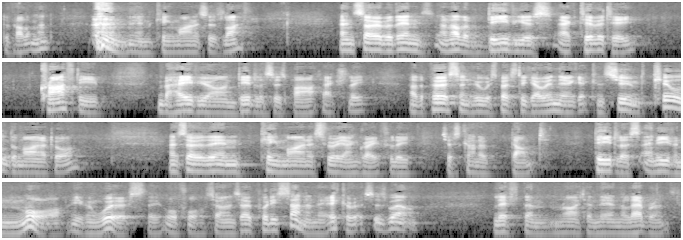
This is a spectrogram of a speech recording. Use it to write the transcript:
development in King Minos's life. And so, but then another devious activity, crafty behaviour on Daedalus's part, actually. Uh, the person who was supposed to go in there and get consumed killed the Minotaur. And so then King Minos very ungratefully just kind of dumped Daedalus and even more, even worse, the awful so and so, put his son in there, Icarus as well. Left them right in there in the labyrinth.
